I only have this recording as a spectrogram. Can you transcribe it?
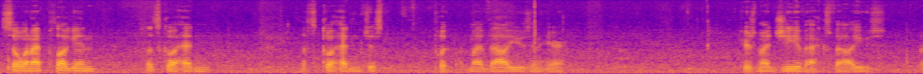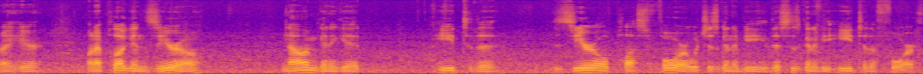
So when I plug in, let's go ahead and let's go ahead and just put my values in here. Here's my g of x values right here. When I plug in 0, now I'm going to get e to the 0 plus 4, which is going to be, this is going to be e to the 4th.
